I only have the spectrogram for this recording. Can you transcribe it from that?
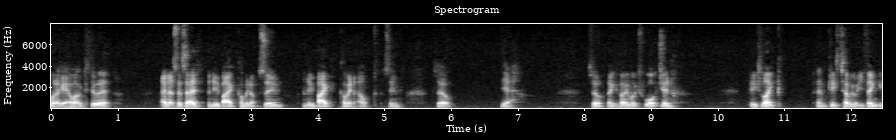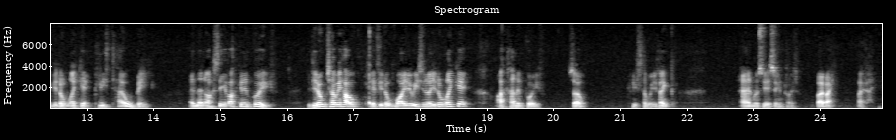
when I get around to do it. And as I said, a new bag coming up soon. A new bag coming out soon. So, yeah. So thank you very much for watching. Please like and please tell me what you think. If you don't like it, please tell me. And then I'll see if I can improve. If you don't tell me how, if you don't, why the reason why you don't like it, I can improve. So, please tell me what you think. And we'll see you soon, guys. Bye bye. Bye bye.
